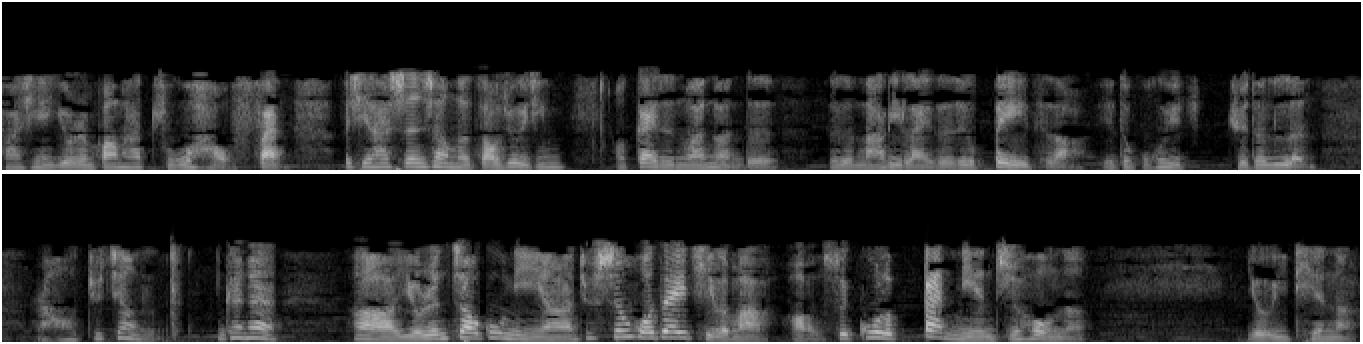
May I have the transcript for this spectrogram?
发现有人帮她煮好饭，而且她身上呢早就已经盖着暖暖的这个哪里来的这个被子啊，也都不会觉得冷，然后就这样子，你看看。啊，有人照顾你啊，就生活在一起了嘛。好，所以过了半年之后呢，有一天呐、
